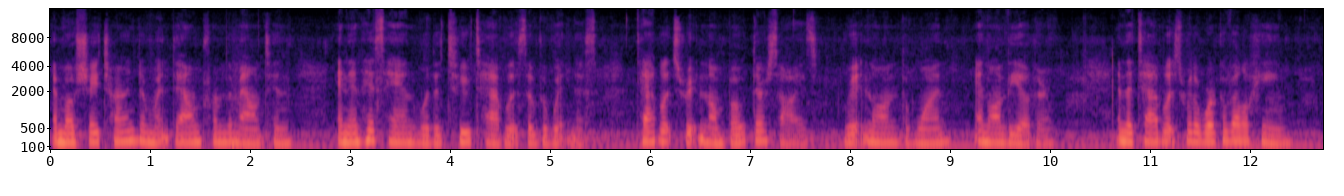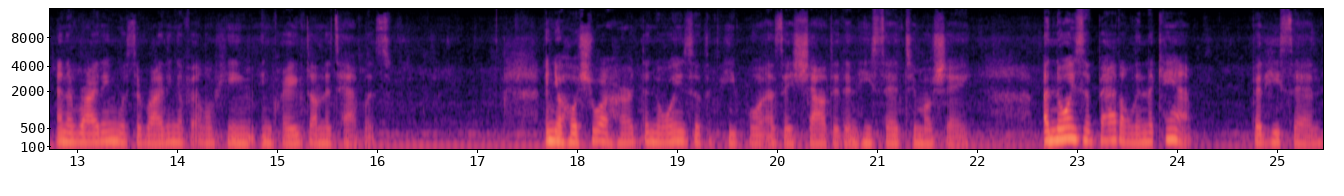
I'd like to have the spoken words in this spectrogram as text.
And Moshe turned and went down from the mountain, and in his hand were the two tablets of the witness, tablets written on both their sides, written on the one and on the other. And the tablets were the work of Elohim, and the writing was the writing of Elohim engraved on the tablets. And Yehoshua heard the noise of the people as they shouted, and he said to Moshe, A noise of battle in the camp. But he said,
